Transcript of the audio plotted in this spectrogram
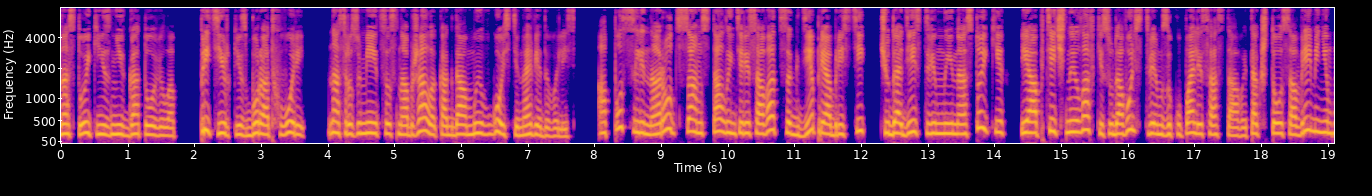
настойки из них готовила, притирки, сборы от хворей. Нас, разумеется, снабжала, когда мы в гости наведывались. а после народ сам стал интересоваться, где приобрести чудодейственные настойки, и аптечные лавки с удовольствием закупали составы, так что со временем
